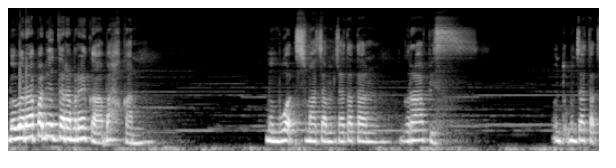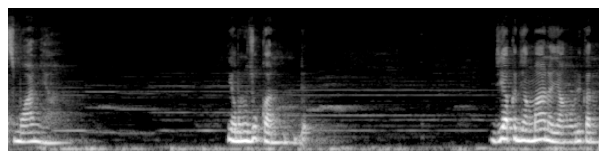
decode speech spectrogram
Beberapa di antara mereka bahkan membuat semacam catatan grafis untuk mencatat semuanya yang menunjukkan dia kenyang mana yang memberikan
